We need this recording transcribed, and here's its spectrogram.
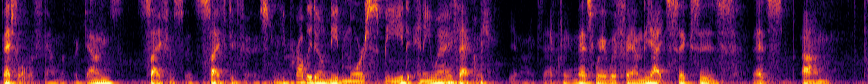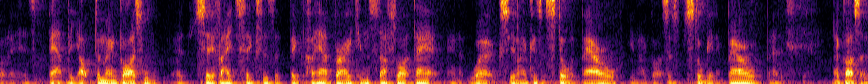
that's what we found with the guns. Safest, it's safety first. You probably don't need more speed anyway. Exactly. Exactly. And that's where we found the eight sixes. That's um, probably it's about the optimum. Guys will uh, surf eight sixes at big Cloudbreak and stuff like that, and it works. You know, because it's still a barrel. You know, guys are still getting barrel, but you know, guys are.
